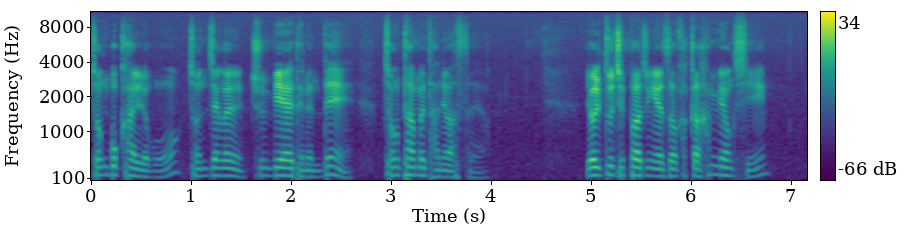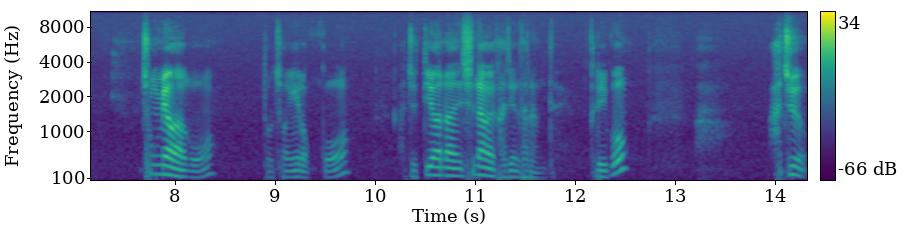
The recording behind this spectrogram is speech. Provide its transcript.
정복하려고 전쟁을 준비해야 되는데 정탐을 다녀왔어요. 열두 지파 중에서 각각 한 명씩 총명하고 또 정의롭고 아주 뛰어난 신앙을 가진 사람들 그리고 아주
